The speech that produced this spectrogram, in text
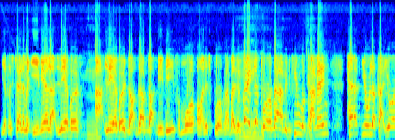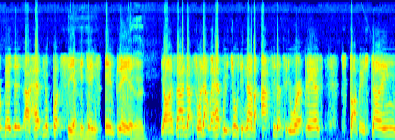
you can send them an email at labor mm. at labor.gov.bb for more on this program. But it's a very mm. good program. And people will come in, help you look at your business, and help you put safety mm-hmm. things in place. Good. You understand that? So that will help reduce the number of accidents in the workplace, stoppage time,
